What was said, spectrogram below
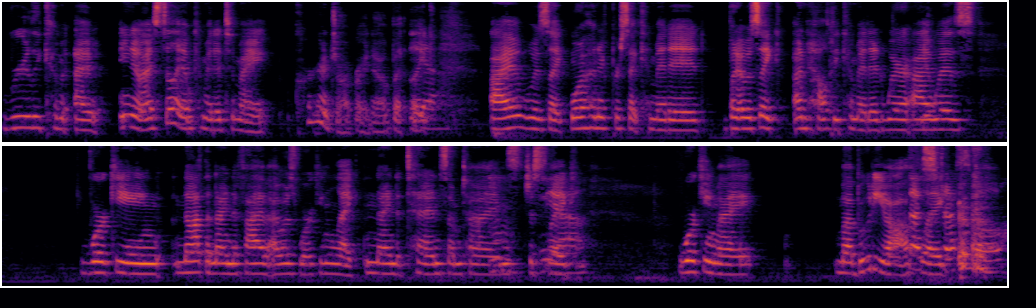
really commit i you know i still am committed to my current job right now but like yeah. I was like 100% committed, but it was like unhealthy committed where I Yeah. was working not the 9 to 5, I was working like 9 to 10 sometimes, just like Mm, Yeah. Working my my booty off That's like stressful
